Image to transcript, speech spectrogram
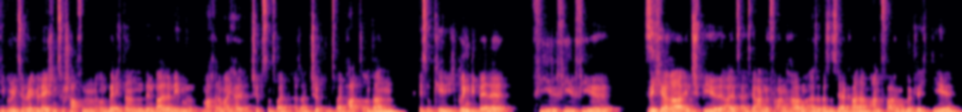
die Greens in Regulation zu schaffen. Und wenn ich dann den Ball daneben mache, dann mache ich halt Chips und zwei, also ein Chip und zwei Putt und dann ist okay. Ich bringe die Bälle viel, viel, viel sicherer ins Spiel, als, als wir angefangen haben. Also das ist ja gerade am Anfang wirklich die,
